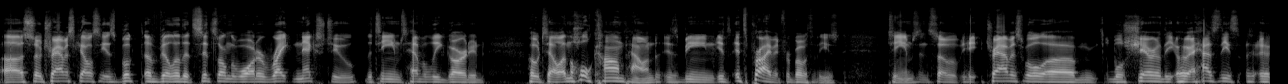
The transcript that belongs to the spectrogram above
Uh, so Travis Kelce has booked a villa that sits on the water right next to the team's heavily guarded hotel, and the whole compound is being it's, it's private for both of these teams, and so he, Travis will um, will share the or has these uh,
